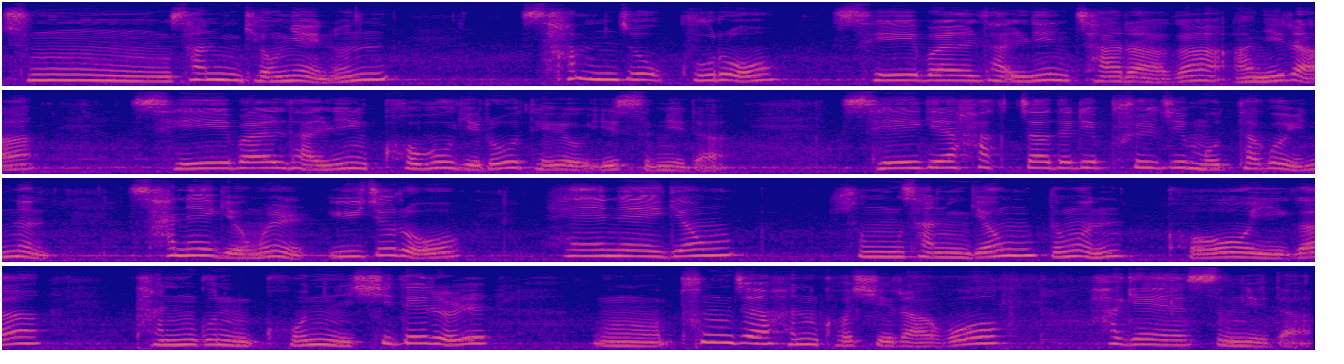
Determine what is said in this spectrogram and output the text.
중산경에는 삼조구로 세 발 달린 자라가 아니라 세 발 달린 거북이로 되어 있습니다. 세계 학자들이 풀지 못하고 있는 산해경을 위주로 해내경, 중산경 등은 거의가 단군 곤 시대를 음, 풍자한 것이라고 하겠습니다.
